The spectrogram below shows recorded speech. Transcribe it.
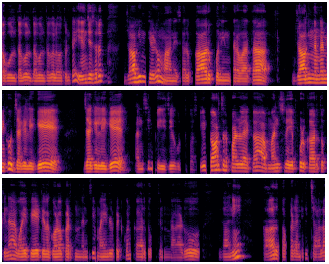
తగులు తగులు తగులు తగులు అవుతుంటే ఏం చేశారు? జాగింగ్ చేయడం మానేశారు. కారు కొనిన తర్వాత జాగింగ్ అనగా మీకు జగిలిగే జగిలిగే అనేసి మీకు ఈజీగా గుర్తుకొస్తుంది. ఈ టార్చర్ పడలేక మనిషిలో ఎప్పుడు కారు తొక్కినా వైఫ్ ఏటి ఇలా గొడవ పడుతుంది అనేసి మైండ్లో పెట్టుకొని కారు తొక్కుతున్నాడు. కానీ కారు తొక్కడానికి చాలా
